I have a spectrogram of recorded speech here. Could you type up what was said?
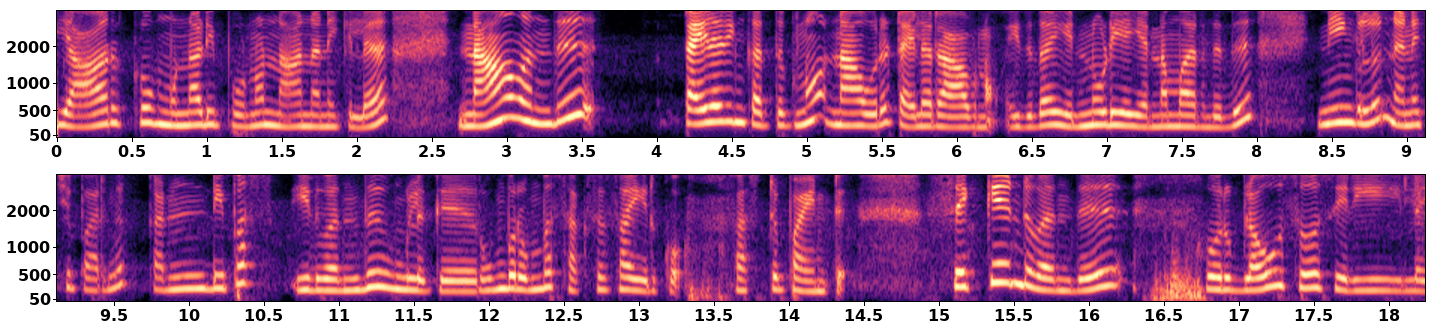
யாருக்கும் முன்னாடி போகணும்னு நான் நினைக்கல. நான் வந்து டைலரிங் கற்றுக்கணும் நான் ஒரு டைலர் ஆகணும். இதுதான் என்னுடைய எண்ணமாக இருந்தது. நீங்களும் நினச்சி பாருங்கள் கண்டிப்பாக இது வந்து உங்களுக்கு ரொம்ப ரொம்ப சக்ஸஸாக இருக்கும். ஃபஸ்ட்டு பாயிண்ட்டு செகண்டு வந்து ஒரு ப்ளவுஸோ சரி இல்லை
